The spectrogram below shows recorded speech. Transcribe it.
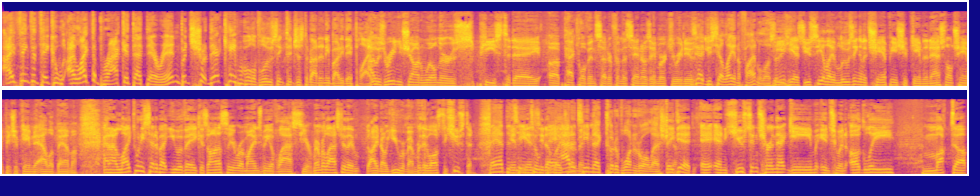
I think that they could. I like the bracket that they're in, but sure, they're capable of losing to just about anybody they play. I was reading Jon Wilner's piece today, uh, Pac-12 insider from the San Jose Mercury News. He's got UCLA in the final, doesn't He, he? he has UCLA losing in the championship game, the national championship game to Alabama. And I liked what he said about U of A because honestly, it reminds me of last year. Remember last year? They, I know you remember. They lost to Houston. They had the team. to, they had a team that could have won it all last They year. They did, and Houston turned that game into an ugly, mucked up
